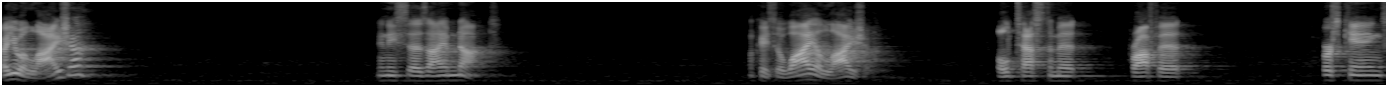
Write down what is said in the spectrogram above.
Are you Elijah? And he says, I am not. Okay, so why Elijah? Old Testament, prophet, First Kings,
